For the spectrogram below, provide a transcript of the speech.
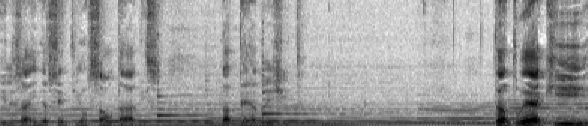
eles ainda sentiam saudades da terra do Egito. Tanto é que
